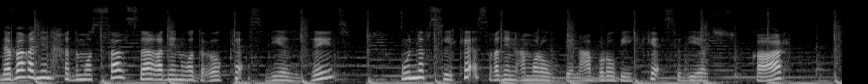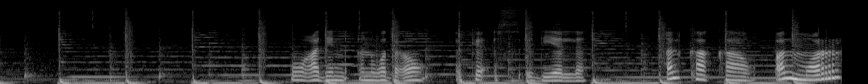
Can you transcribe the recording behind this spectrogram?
دابا غادي نخدموا الصلصة غادي نوضعوا كأس ديال الزيت ونفس الكأس غادي نعمرو به نعبرو به كأس ديال السكر. وغادي نوضعوا كأس ديال الكاكاو المر.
